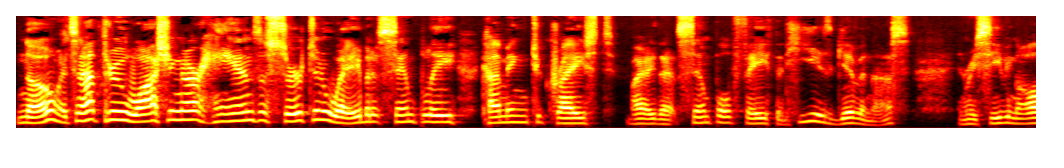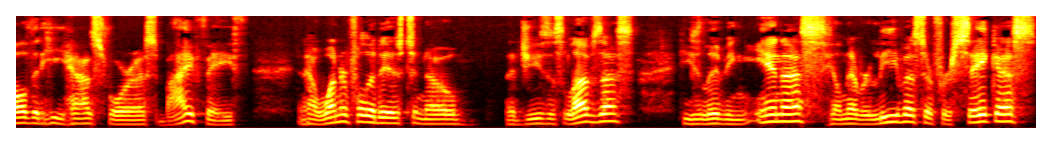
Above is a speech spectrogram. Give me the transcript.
No, it's not through washing our hands a certain way, but it's simply coming to Christ by that simple faith that He has given us and receiving all that He has for us by faith. And how wonderful it is to know that Jesus loves us, He's living in us, He'll never leave us or forsake us.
